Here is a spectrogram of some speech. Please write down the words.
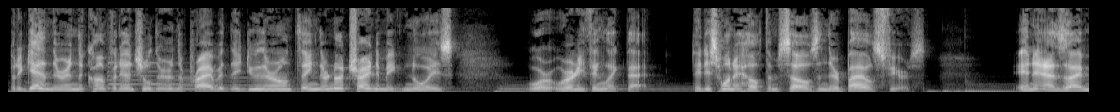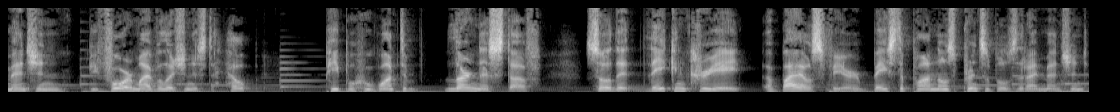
But again, they're in the confidential, they're in the private, they do their own thing. They're not trying to make noise or, or anything like that. They just want to help themselves in their biospheres. And as I mentioned before, my volition is to help people who want to learn this stuff so that they can create a biosphere based upon those principles that I mentioned,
